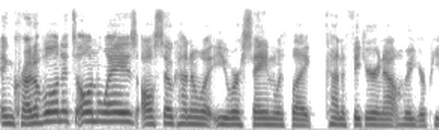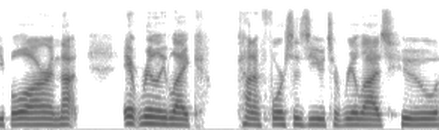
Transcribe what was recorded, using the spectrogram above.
incredible in its own ways. Also kind of what you were saying with like kind of figuring out who your people are and that it really like kind of forces you to realize who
